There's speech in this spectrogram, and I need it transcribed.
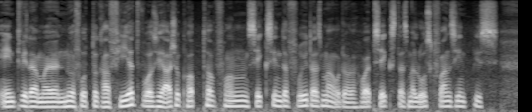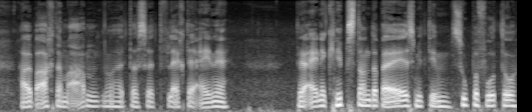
entweder mal nur fotografiert, was ich auch schon gehabt habe, von sechs in der Früh, dass wir, oder halb sechs, dass wir losgefahren sind bis halb acht am Abend, nur halt, dass halt vielleicht der eine, der eine Knips dann dabei ist mit dem Superfoto.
